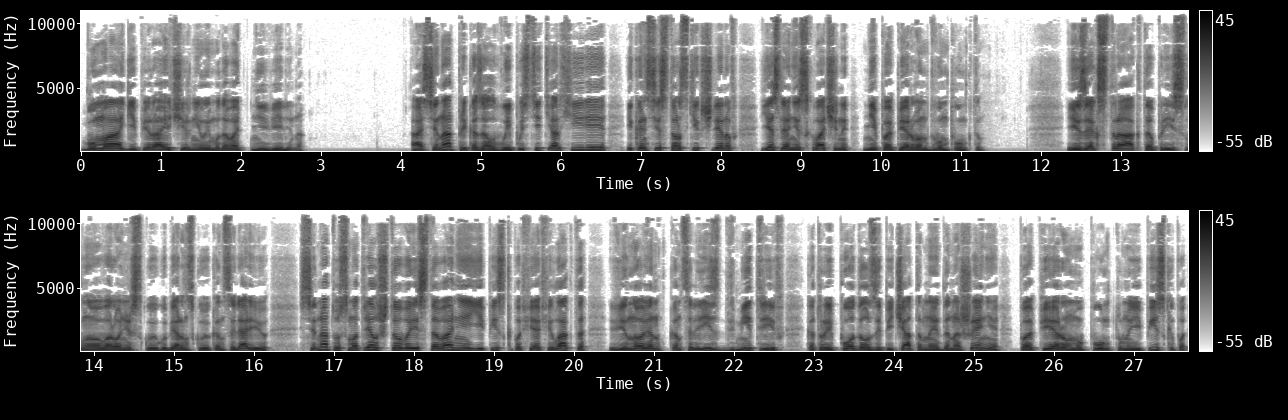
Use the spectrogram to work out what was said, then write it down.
бумаги, пера и чернила ему давать не велено. А Сенат приказал выпустить архиерея и консисторских членов, если они схвачены не по первым двум пунктам. Из экстракта, присланного в Воронежскую губернскую канцелярию, Сенат усмотрел, что в арестовании епископа Феофилакта виновен канцелярист Дмитриев, который подал запечатанное доношение по первому пункту на епископа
